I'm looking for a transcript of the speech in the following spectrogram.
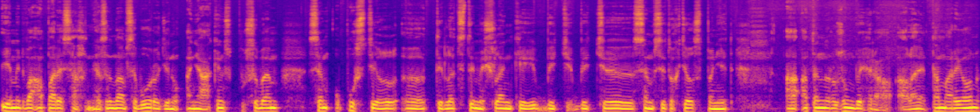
je mi 52, měl jsem tam sebou rodinu a nějakým způsobem jsem opustil eh, tyhle ty myšlenky, byť, byť eh, jsem si to chtěl splnit a, a ten rozum vyhrál. Ale ta Marion,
